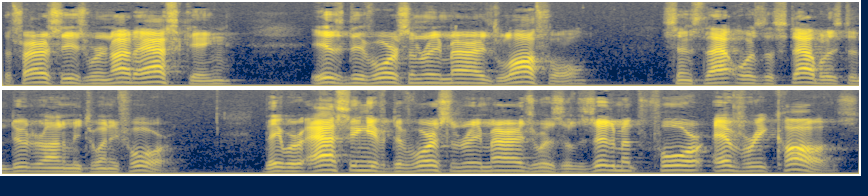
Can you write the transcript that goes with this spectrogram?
The Pharisees were not asking, Is divorce and remarriage lawful? since that was established in Deuteronomy 24. They were asking if divorce and remarriage was legitimate for every cause.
